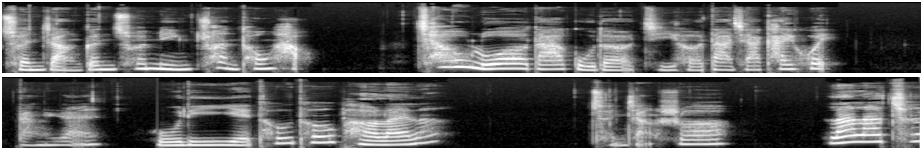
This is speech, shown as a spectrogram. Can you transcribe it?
村长跟村民串通好，敲锣打鼓的集合大家开会。当然，狐狸也偷偷跑来了。村长说：“拉拉村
